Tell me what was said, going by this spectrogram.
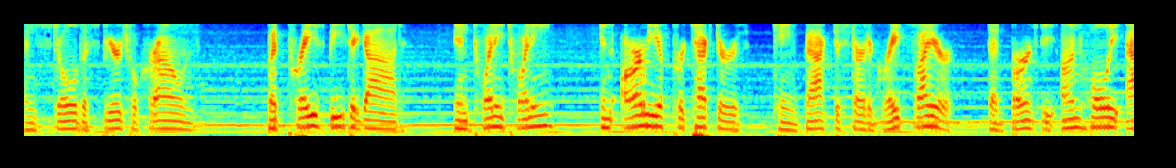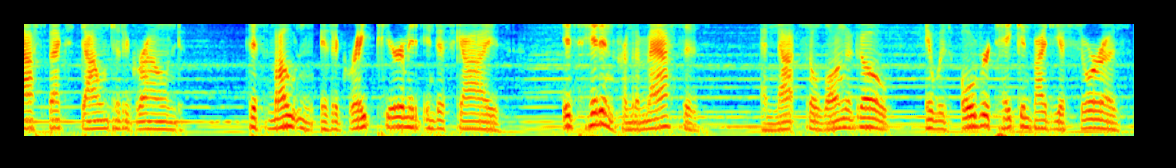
and stole the spiritual crown. But praise be to God, in 2020, an army of protectors came back to start a great fire that burnt the unholy aspects down to the ground. This mountain is a great pyramid in disguise. It's hidden from the masses, and not so long ago, it was overtaken by the Asuras,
